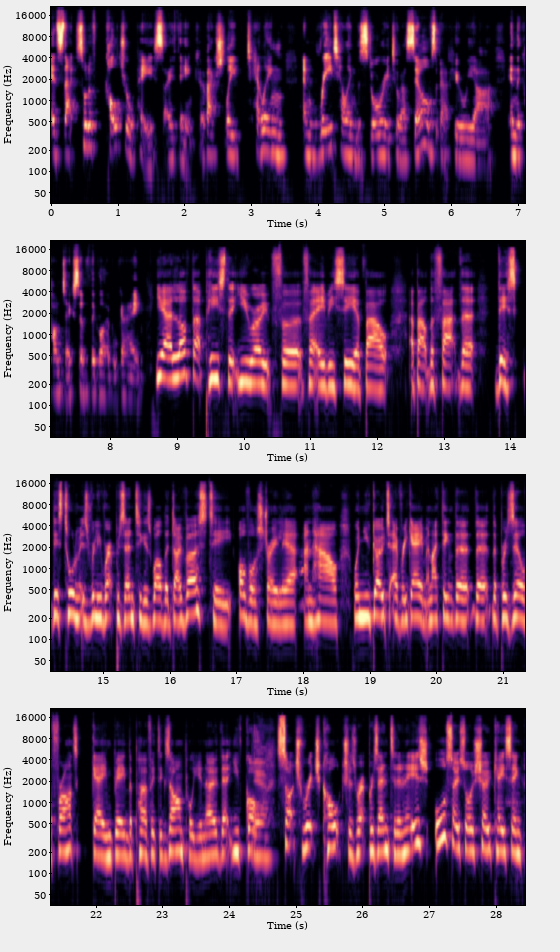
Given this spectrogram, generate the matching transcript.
it's that sort of cultural piece, I think, of actually telling and retelling the story to ourselves about who we are in the context of the global game. Yeah, I love that piece that you wrote for for ABC about about the fact that this this tournament is really representing as well the diversity of Australia and how when you go to every game, and I think the the, the Brazil France game being the perfect example, you know, that you've got yeah. such rich cultures represented. And it is also sort of showcasing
